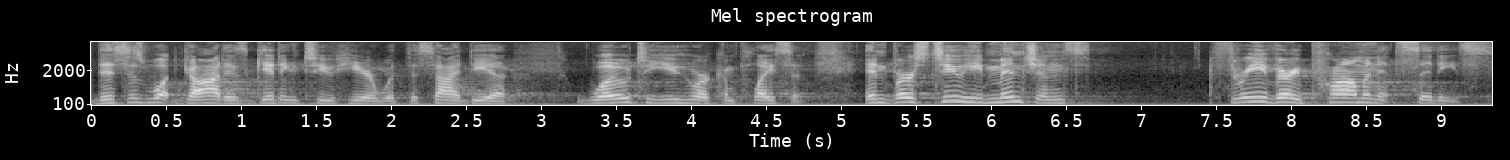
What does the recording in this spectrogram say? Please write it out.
This is what God is getting to here with this idea woe to you who are complacent. In verse 2, he mentions three very prominent cities.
